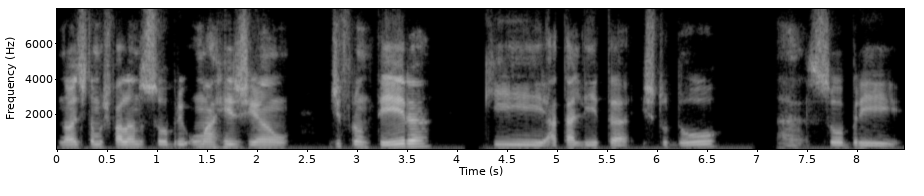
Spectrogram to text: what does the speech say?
nós estamos falando sobre uma região de fronteira que a Talita estudou uh, sobre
